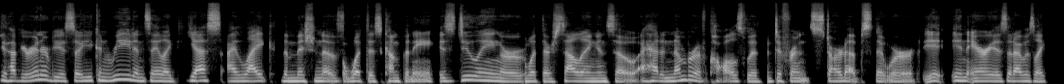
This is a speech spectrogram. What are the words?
you have your interview. So you can read and say, like, yes, I like the mission of what this company is doing or what they're selling. And so I had a number of calls with different startups that were in areas that I was like,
